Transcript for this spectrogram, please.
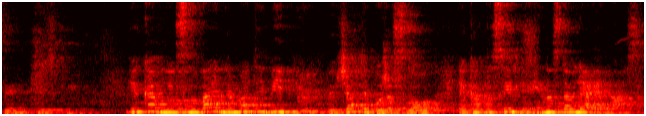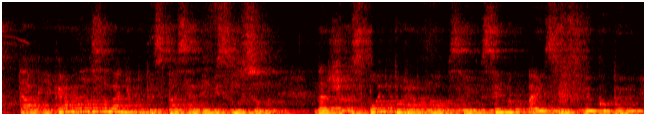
син людський. Яке благословення мати Біблію, вивчати Боже Слово, яке просвітлює і наставляє нас. Так, яке благословення бути спасеним Ісусом? Наш Господь пожертвував своїм сином, а Ісус викупив.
